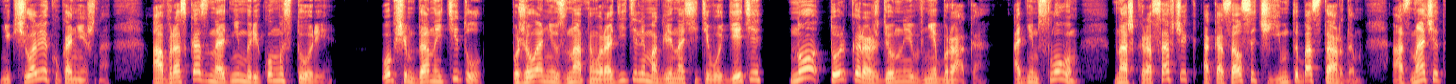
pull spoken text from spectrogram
не к человеку, конечно, а в рассказанной одним моряком истории. В общем, данный титул, по желанию знатного родителя, могли носить его дети, но только рожденные вне брака. Одним словом, наш красавчик оказался чьим-то бастардом, а значит,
